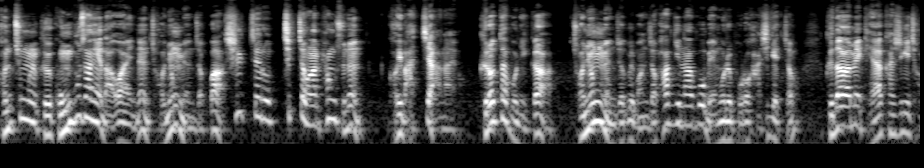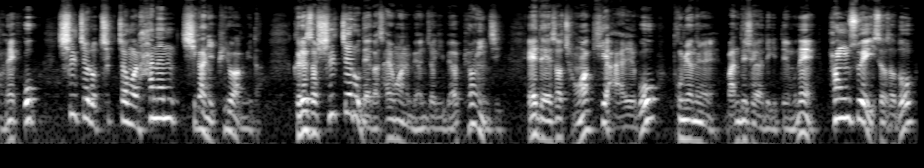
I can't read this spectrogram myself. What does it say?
건축물 그 공부상에 나와 있는 전용 면적과 실제로 측정한 평수는 거의 맞지 않아요. 그렇다 보니까 전용 면적을 먼저 확인하고 매물을 보러 가시겠죠. 그 다음에 계약하시기 전에 꼭 실제로 측정을 하는 시간이 필요합니다. 그래서 실제로 내가 사용하는 면적이 몇 평인지에 대해서 정확히 알고 도면을 만드셔야 되기 때문에 평수에 있어서도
